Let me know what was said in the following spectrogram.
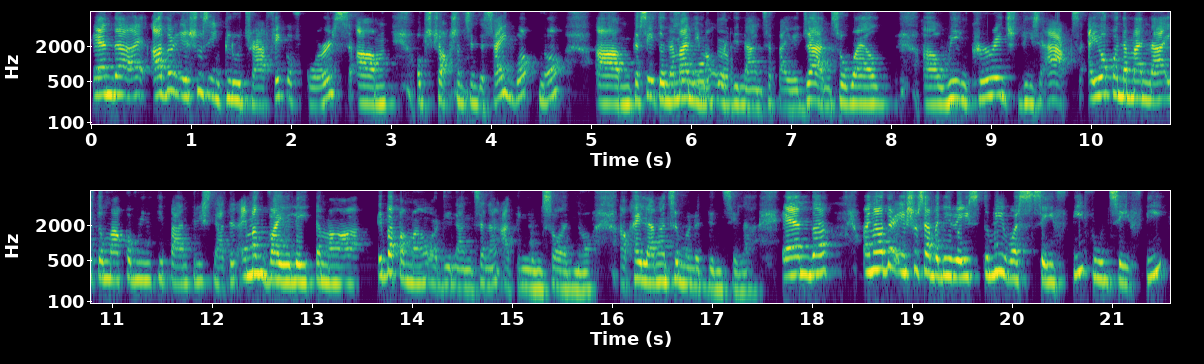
And uh, other issues include traffic, of course, um, obstructions in the sidewalk, no? Um, kasi ito naman, yung mga ordinansa tayo dyan. So while uh, we encourage these acts, ayoko naman na itong mga community pantries natin ay mag-violate ng mga iba pang mga ordinansa ng ating lungsod, no? Uh, kailangan sumunod din sila. And uh, another issue somebody raised to me was safety, food safety,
